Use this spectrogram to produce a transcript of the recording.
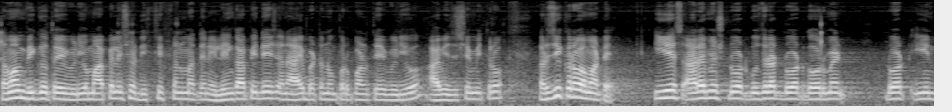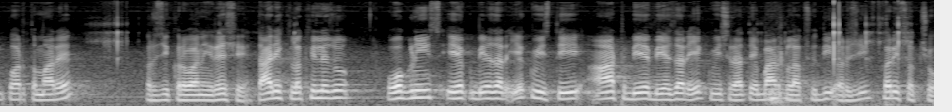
તમામ વિગતો એ વિડીયોમાં આપેલી છે. ડિસ્ક્રિપ્શનમાં તેની લિંક આપી દઈશ અને આઈ બટન ઉપર પણ તે વીડિયો આવી જશે મિત્રો. અરજી કરવા માટે ESRMS dot Gujarat dot government dot in પર તમારે અરજી કરવાની રહેશે. તારીખ લખી લેજો. ઓગણીસ એક બે હજાર એકવીસથી આઠ બે બે હજાર એકવીસ રાતે બાર કલાક સુધી અરજી કરી શકશો.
